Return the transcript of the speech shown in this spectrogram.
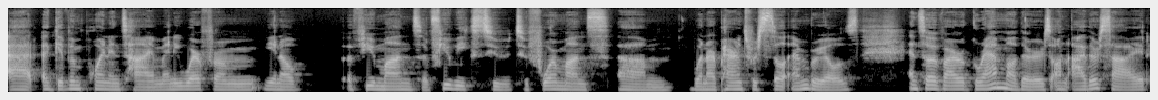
at a given point in time, anywhere from, you know, a few months, a few weeks to, to four months um, when our parents were still embryos. And so if our grandmothers on either side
